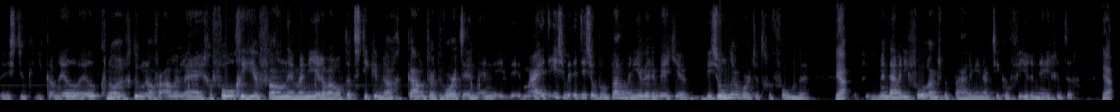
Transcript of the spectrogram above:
Er is natuurlijk, je kan heel, heel knorrig doen over allerlei gevolgen hiervan en manieren waarop dat stiekem dan gecounterd wordt. En, en, maar het is, het is op een bepaalde manier wel een beetje bijzonder, wordt het gevonden. Ja. Met name die voorrangsbepaling in artikel 94. Ja.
